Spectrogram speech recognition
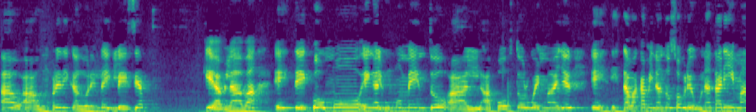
a un predicador en la iglesia que hablaba este, cómo en algún momento al apóstol Weinmayer eh, estaba caminando sobre una tarima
